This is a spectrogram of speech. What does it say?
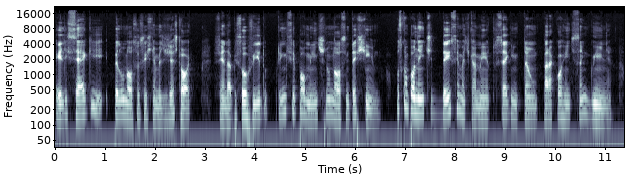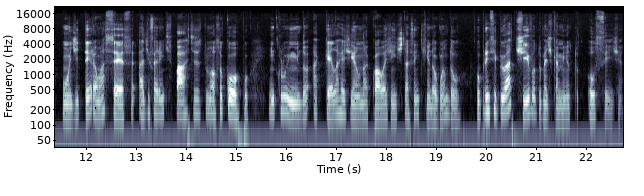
ele segue pelo nosso sistema digestório, sendo absorvido principalmente no nosso intestino. Os componentes desse medicamento seguem então para a corrente sanguínea, onde terão acesso a diferentes partes do nosso corpo, incluindo aquela região na qual a gente está sentindo alguma dor. O princípio ativo do medicamento, ou seja,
